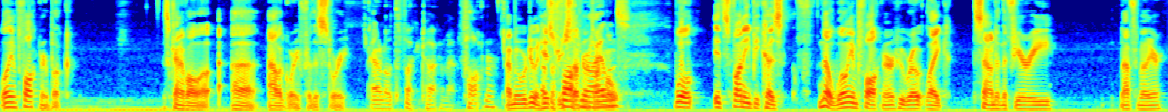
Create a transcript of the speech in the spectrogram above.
William Faulkner book. It's kind of all uh, allegory for this story. I don't know what the fuck you're talking about. Faulkner? I mean, we're doing the history stuff. Faulkner we're talking about- Islands? well, it's funny because no, William Faulkner, who wrote like Sound and the Fury, not familiar.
